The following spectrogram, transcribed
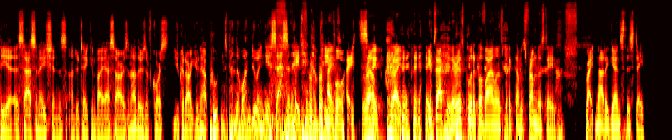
the assassinations undertaken by SRs and others. Of course, you could argue now Putin's been the one doing the assassinating of people, right? Right, so. right, right. exactly. There is political violence, but it comes from the state, right? Not against the state.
